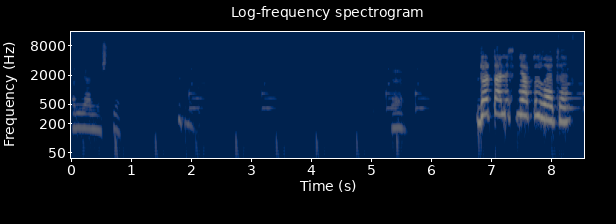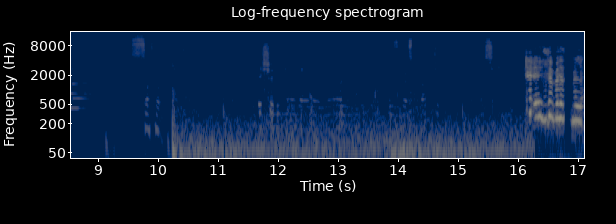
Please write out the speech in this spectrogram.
Hadi. Evet. Dört tanesini yaptım zaten. Sıfır. Eşhedü. Ezi besmele.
